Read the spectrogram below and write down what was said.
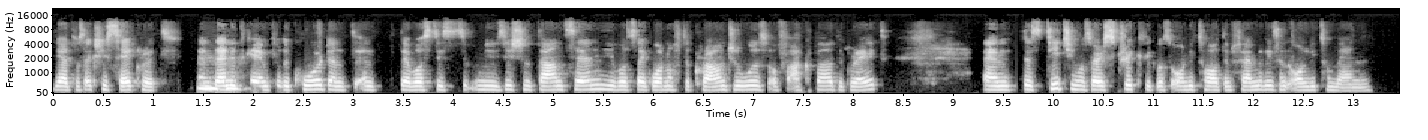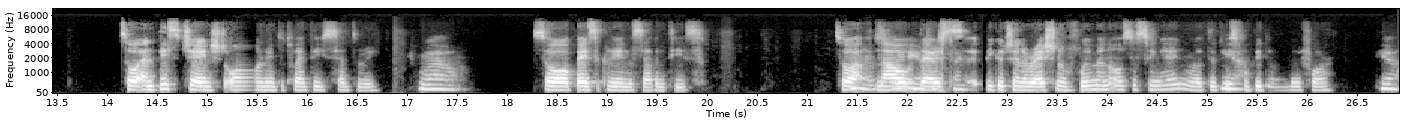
yeah, it was actually sacred. And mm-hmm. then it mm-hmm. came to the court, and, and there was this musician Tansen. He was like one of the crown jewels of Akbar the Great and this teaching was very strict. It was only taught in families and only to men. So and this changed only in the 20th century. Wow. So basically in the 70s so oh, now really there's a bigger generation of women also singing but it was yeah. forbidden before. Yeah.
